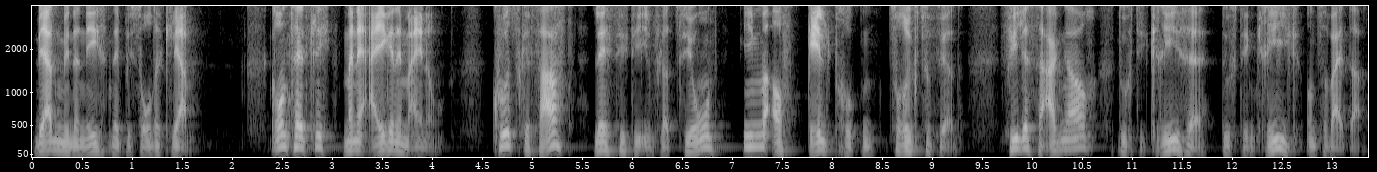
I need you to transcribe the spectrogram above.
werden wir in der nächsten Episode klären. Grundsätzlich meine eigene Meinung. Kurz gefasst lässt sich die Inflation immer auf Gelddrucken zurückzuführen. Viele sagen auch durch die Krise, durch den Krieg und so weiter.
